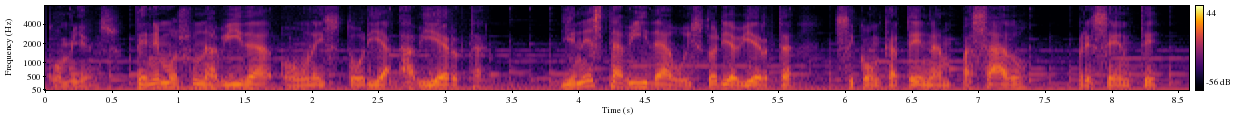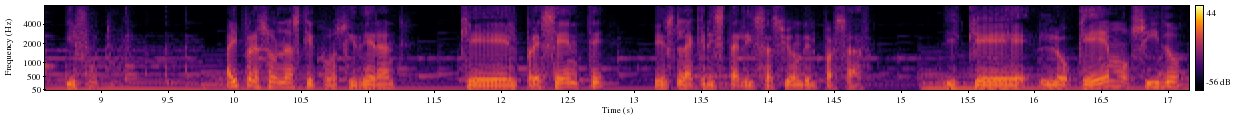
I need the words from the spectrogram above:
comienzo. Tenemos una vida o una historia abierta y en esta vida o historia abierta se concatenan pasado, presente y futuro. Hay personas que consideran que el presente es la cristalización del pasado y que lo que hemos sido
